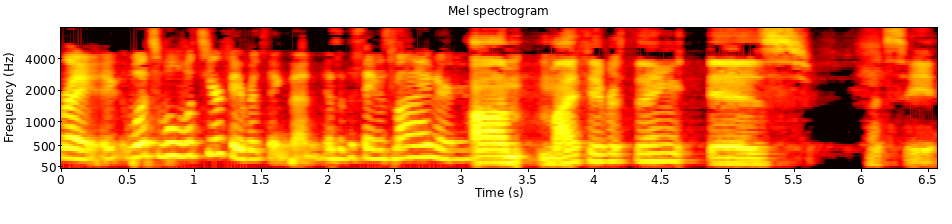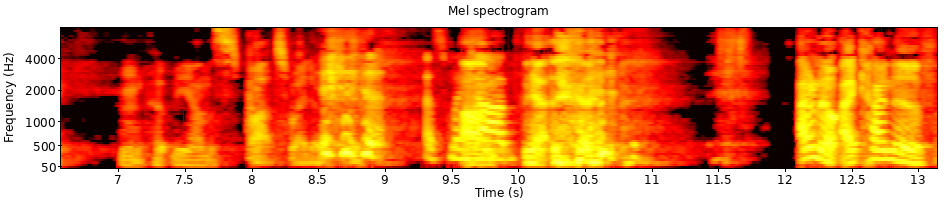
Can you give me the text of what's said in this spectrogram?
Right. What's well? What's your favorite thing then? Is it the same as mine or? Um, my favorite thing is let's see. Hmm, put me on the spot so I don't. That's my Um, job. Yeah. I don't know. I kind of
